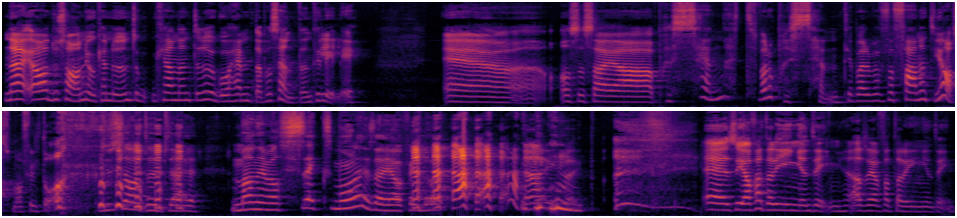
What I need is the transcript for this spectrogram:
nej, ja du sa nog, kan, du inte, kan inte du gå och hämta presenten till Lilly? Eh, och så sa jag, present? Vadå present? Jag bara, det var för fan inte jag som har fyllt år. Du sa typ såhär, Mannen var sex månader sedan jag fyllde år. Ja, exakt. Eh, Så jag fattade ingenting. Alltså jag fattade ingenting.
